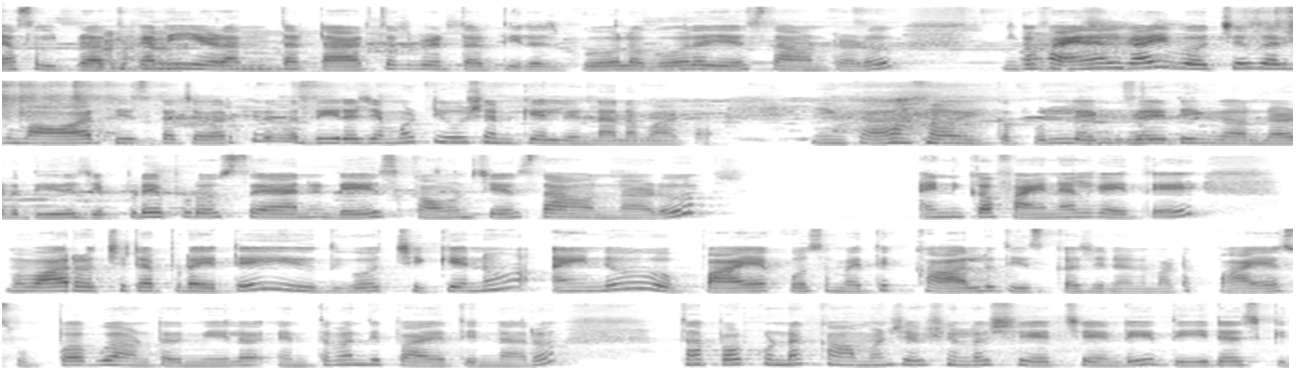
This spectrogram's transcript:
అసలు బ్రతకని ఏడంతా టార్చర్ పెడతాడు ధీరజ్ గోల గోల చేస్తూ ఉంటాడు. ఇంకా ఫైనల్గా ఇవి వచ్చేసరికి మా వారు తీసుకొచ్చే వరకు ధీరజ్ ఏమో ట్యూషన్కి వెళ్ళిండు అనమాట ఇంకా ఇంకా ఫుల్ ఎగ్జైటింగ్గా ఉన్నాడు. ధీరజ్ ఎప్పుడెప్పుడు వస్తాయని డేస్ కౌంట్ చేస్తూ ఉన్నాడు. అండ్ ఇంకా ఫైనల్గా అయితే మా వారు వచ్చేటప్పుడు అయితే ఇదిగో చికెన్ అండ్ పాయ కోసం అయితే కాళ్ళు తీసుకొచ్చాను అనమాట పాయ సూపర్గా ఉంటుంది. మీలో ఎంతమంది పాయ తిన్నారో తప్పకుండా కామెంట్ సెక్షన్లో షేర్ చేయండి. ధీరజ్కి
